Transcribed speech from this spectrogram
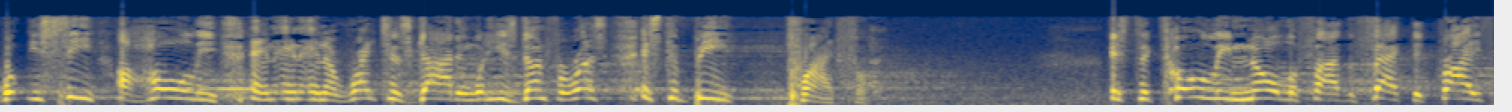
what we see a holy and, and, and a righteous God and what He's done for us is to be prideful. It's to totally nullify the fact that Christ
